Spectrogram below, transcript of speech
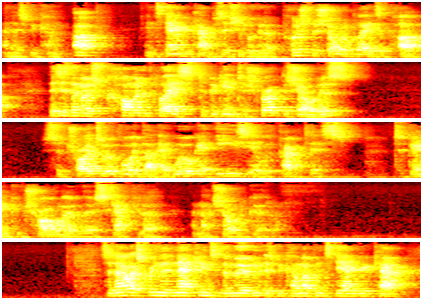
And as we come up into the angry cat position, we're going to push the shoulder blades apart. This is the most common place to begin to shrug the shoulders. So try to avoid that. It will get easier with practice to gain control over those scapula and that shoulder girdle. So now let's bring the neck into the movement as we come up into the angry cat.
